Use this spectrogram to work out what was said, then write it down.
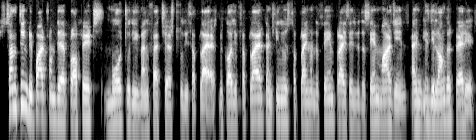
something depart from their profits more to the manufacturers to the suppliers. Because if supplier continues supplying on the same prices with the same margins and gives the longer credit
